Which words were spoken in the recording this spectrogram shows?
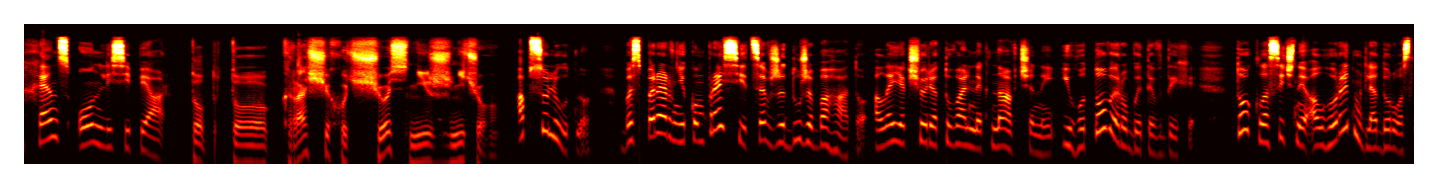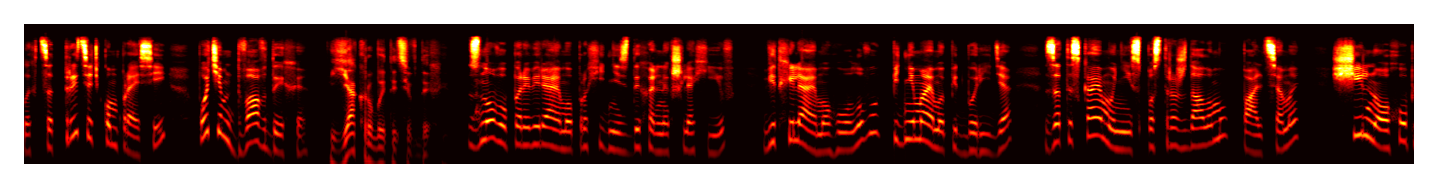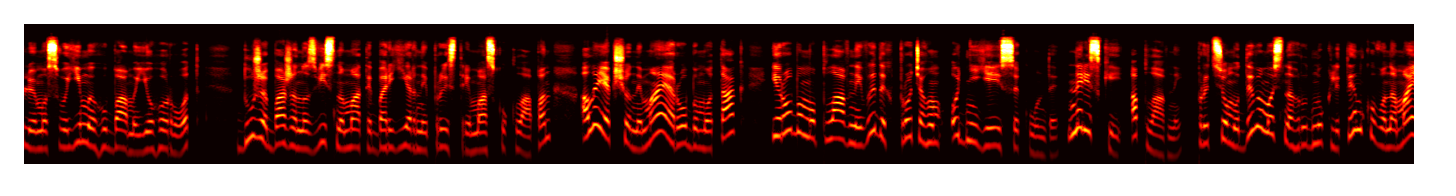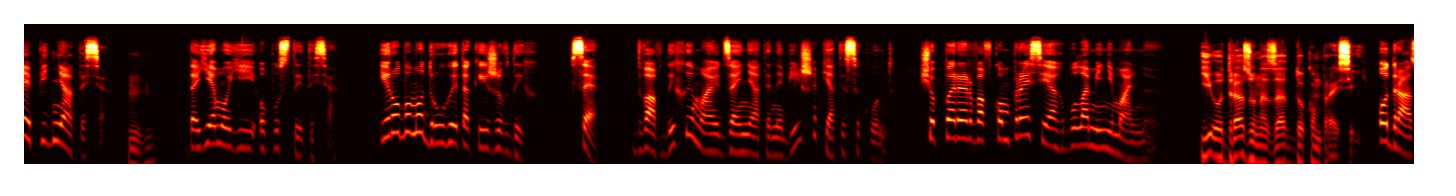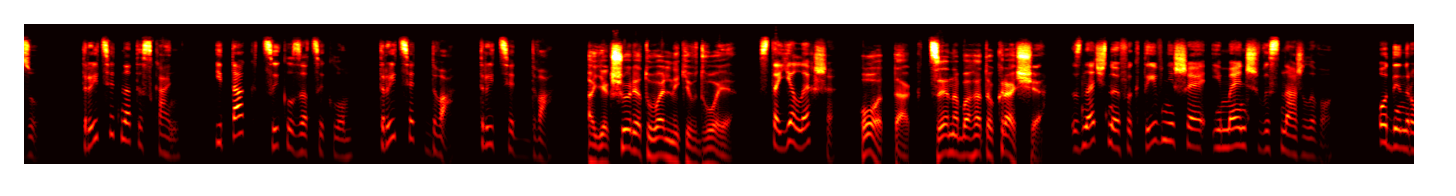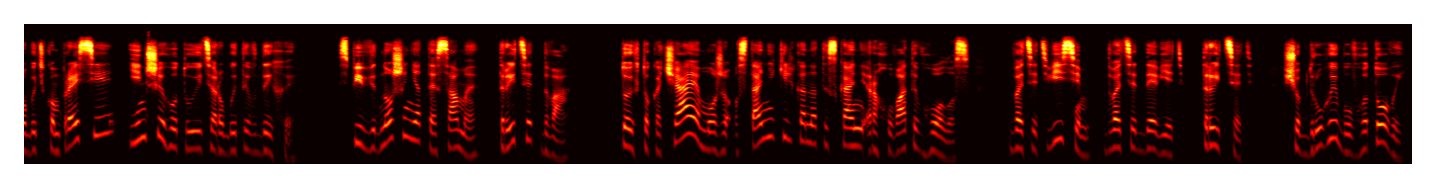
hands-only CPR. Тобто краще хоч щось, ніж нічого. Абсолютно. Безперервні компресії – це вже дуже багато, але якщо рятувальник навчений і готовий робити вдихи, то класичний алгоритм для дорослих – це 30 компресій, потім 2 вдихи. Як робити ці вдихи? Знову перевіряємо прохідність дихальних шляхів, відхиляємо голову, піднімаємо підборіддя, затискаємо ніс постраждалому пальцями, щільно охоплюємо своїми губами його рот. Дуже бажано, звісно, мати бар'єрний пристрій маску-клапан, але якщо немає, робимо так і робимо плавний видих протягом однієї секунди. Не різкий, а плавний. При цьому дивимось на грудну клітинку, вона має піднятися. Угу. Даємо їй опуститися. І робимо другий такий же вдих. Все. Два вдихи мають зайняти не більше 5 секунд, щоб перерва в компресіях була мінімальною. І одразу назад до компресій. Одразу. 30 натискань. І так цикл за циклом. 32. 32. А якщо рятувальників двоє? Стає легше, О, так, це набагато краще. значно ефективніше і менш виснажливо. Один робить компресії, інший готується робити вдихи. Співвідношення те саме – 32. Той, хто качає, може останні кілька натискань рахувати вголос – 28, 29, 30, щоб другий був готовий.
